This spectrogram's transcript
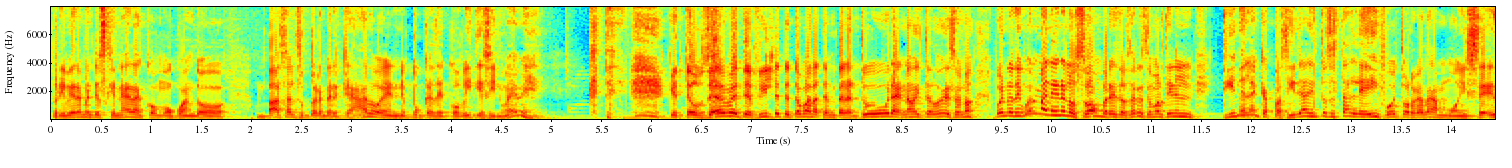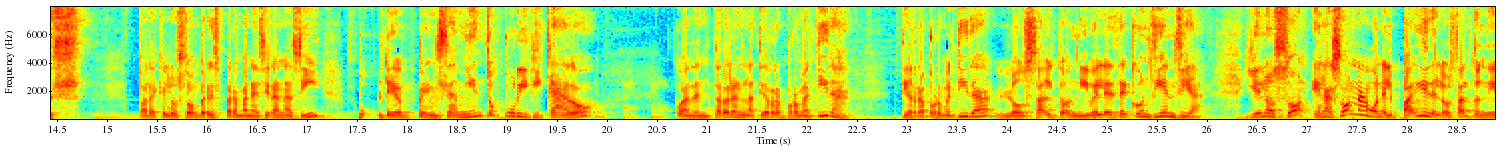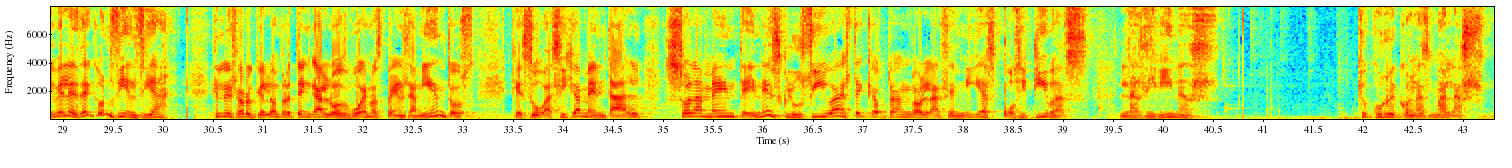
primeramente es que nada, como cuando vas al supermercado en época de COVID-19. Que te, que te observe, te filtre, te toma la temperatura, ¿no? Y todo eso, ¿no? Bueno, de igual manera los hombres, los seres humanos tienen, tienen la capacidad, entonces esta ley fue otorgada a Moisés para que los hombres permanecieran así, de pensamiento purificado, cuando entraran en la tierra prometida. Tierra prometida, los altos niveles de conciencia. Y en, en la zona o en el país de los altos niveles de conciencia, es necesario que el hombre tenga los buenos pensamientos, que su vasija mental solamente en exclusiva esté captando las semillas positivas, las divinas. ¿Qué ocurre con las malas?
